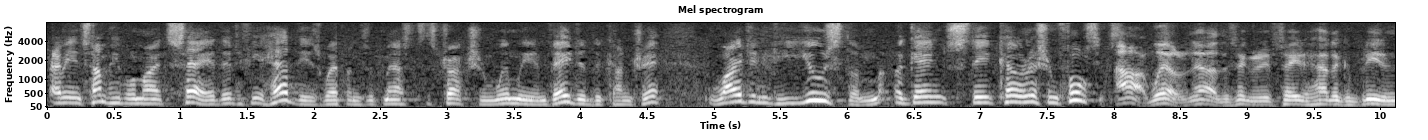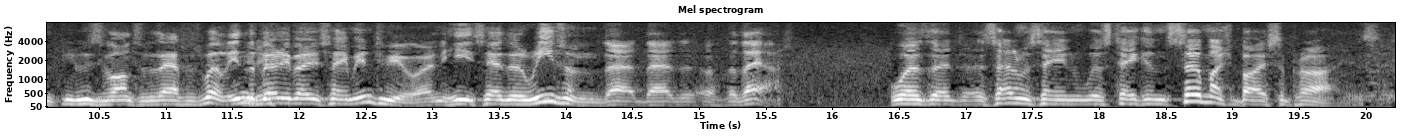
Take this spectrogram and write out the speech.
I mean, some people might say that if he had these weapons of mass destruction when we invaded the country, why didn't he use them against the coalition forces? Ah, well, no, the Secretary of State had a complete and conclusive answer to that as well in the he? very, very same interview. And he said the reason that, that, uh, for that was that Saddam Hussein was taken so much by surprise.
